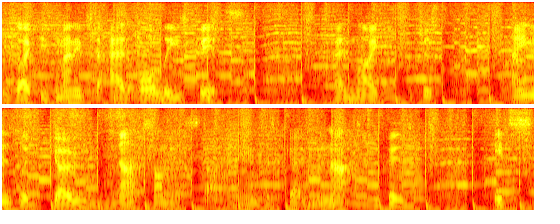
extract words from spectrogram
is like he's managed to add all these bits, and like just painters would go nuts on this stuff, man. Just go nuts because it's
